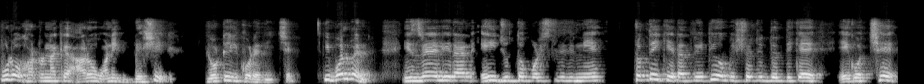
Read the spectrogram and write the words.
পুরো ঘটনাকে আরও অনেক বেশি জটিল করে দিচ্ছে। কি বলবেন? ইসরায়েল, ইরান এই যুদ্ধ পরিস্থিতি নিয়ে সত্যিই কি এটা তৃতীয় বিশ্বযুদ্ধের দিকে এগোচ্ছে?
